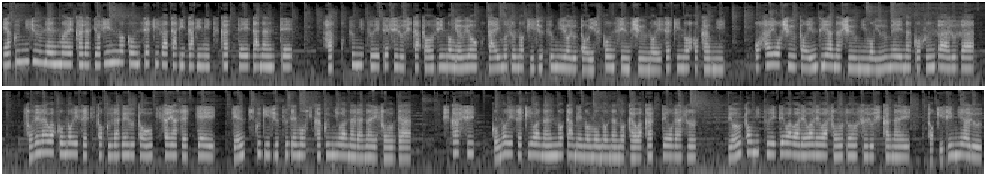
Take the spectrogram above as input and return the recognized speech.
約20年前から巨人の痕跡がたびたび見つかっていたなんて、発掘について記した当時のニューヨークタイムズの記述によるとウィスコンシン州の遺跡の他に、オハイオ州とインディアナ州にも有名な古墳があるが、それらはこの遺跡と比べると大きさや設計、建築技術でも比較にはならないそうだ。しかし、この遺跡は何のためのものなのか分かっておらず、用途については我々は想像するしかない、と記事にある。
